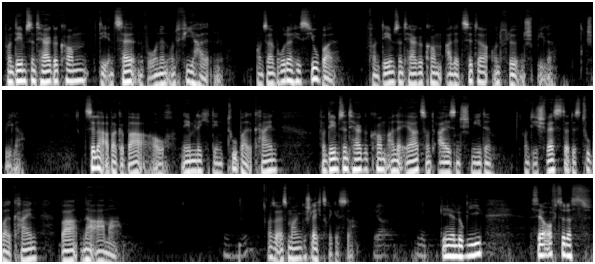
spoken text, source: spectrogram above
von dem sind hergekommen, die in Zelten wohnen und Vieh halten. Und sein Bruder hieß Jubal, von dem sind hergekommen alle Zither- und Flötenspieler. Spieler. Zilla aber gebar auch, nämlich den Tubal Kain, von dem sind hergekommen alle Erz- und Eisenschmiede. Und die Schwester des Tubal Kain war Naama. Also erstmal ein Geschlechtsregister. Ja, eine Genealogie ja oft so, dass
